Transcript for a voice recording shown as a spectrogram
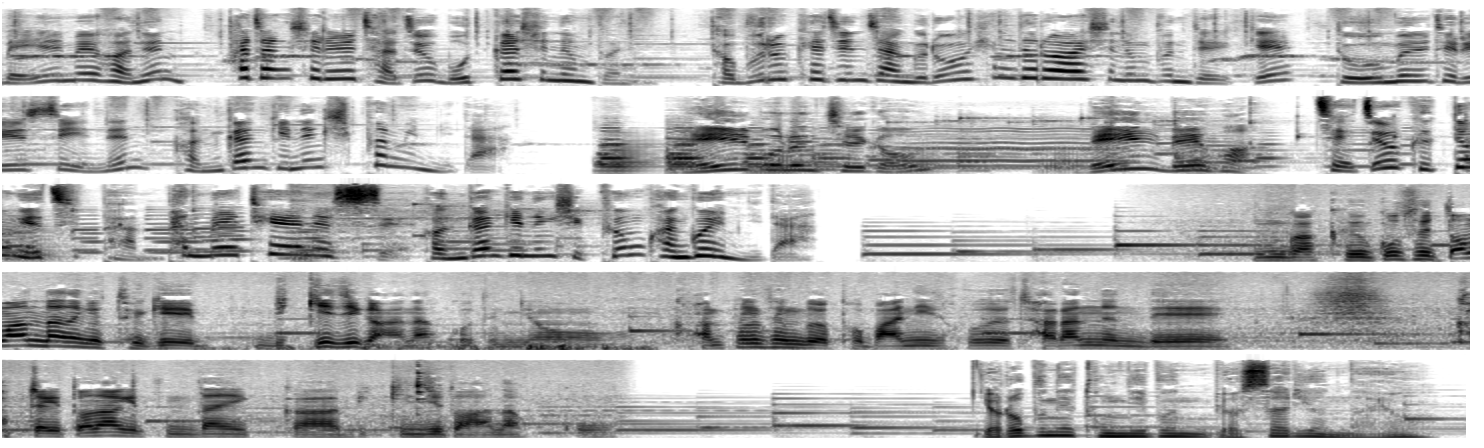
매일매화는 화장실을 자주 못 가시는 분, 더부룩해진 장으로 힘들어하시는 분들께 도움을 드릴 수 있는 건강기능식품입니다. 매일 보는 즐거움, 매일 매화. 제조 극동의 칩함, 판매 TNS, 건강기능식품 광고입니다. 뭔가 그곳을 떠난다는 게 되게 믿기지가 않았거든요. 반평생보다 더 많이 자랐는데 갑자기 떠나게 된다니까 믿기지도 않았고. 여러분의 독립은 몇 살이었나요?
